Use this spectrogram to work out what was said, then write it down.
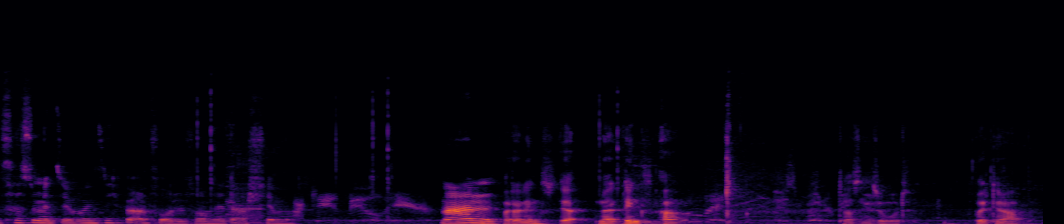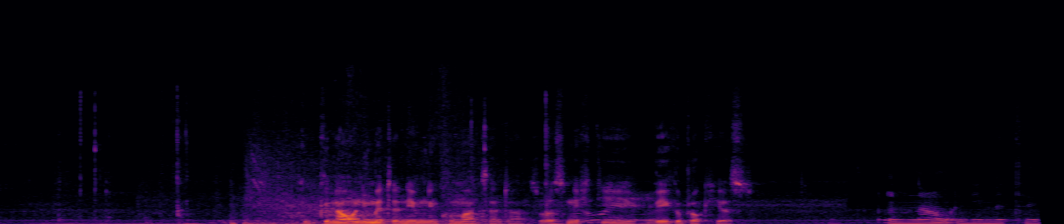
Das hast du mir jetzt übrigens nicht beantwortet, warum der da stehen muss. Mann! weiter links? Ja, ne, links. Ah. Das ist nicht so gut. Brich den ab. Genau in die Mitte, neben dem Command Center, so dass du nicht die Wege blockierst. Genau in die Mitte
